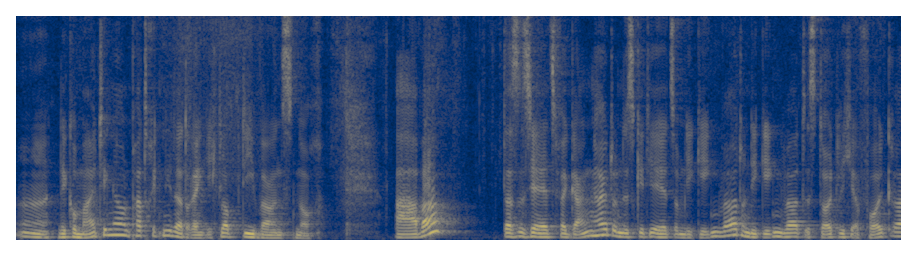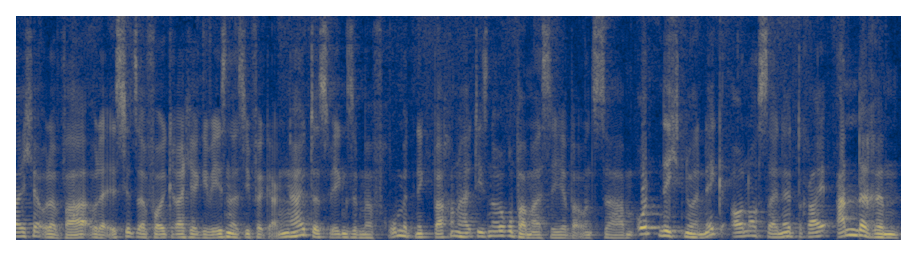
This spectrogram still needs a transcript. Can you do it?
Ah, Nico Meitinger und Patrick Niederdränk. Ich glaube, die waren es noch. Aber das ist ja jetzt Vergangenheit und es geht ja jetzt um die Gegenwart und die Gegenwart ist deutlich erfolgreicher oder war oder ist jetzt erfolgreicher gewesen als die Vergangenheit. Deswegen sind wir froh, mit Nick Bachen halt diesen Europameister hier bei uns zu haben. Und nicht nur Nick, auch noch seine drei anderen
